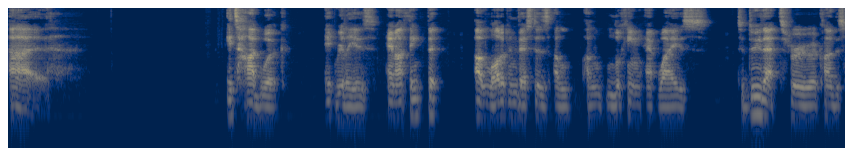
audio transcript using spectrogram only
uh, it's hard work. It really is. And I think that a lot of investors are, are looking at ways to do that through a kind of this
